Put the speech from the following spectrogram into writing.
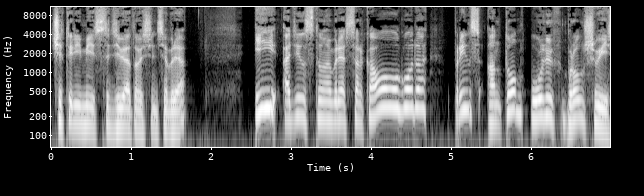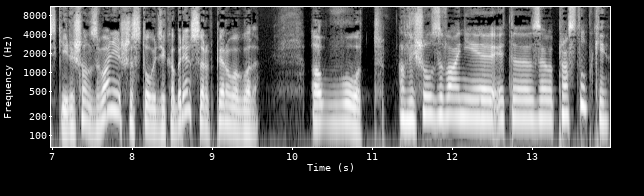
4 месяца 9 сентября. И 11 ноября 1940 года принц Антон Ульрих Брауншвейский лишен звания 6 декабря 1941 года. А вот. Он лишил звания это за проступки?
